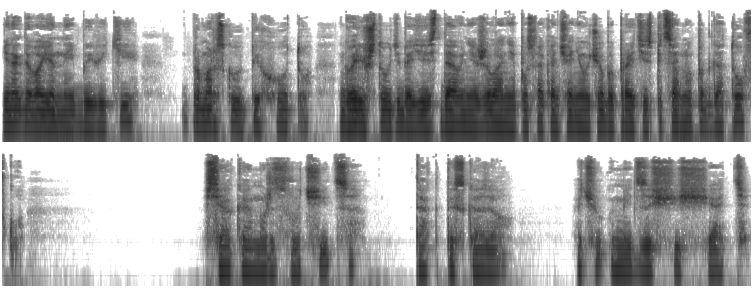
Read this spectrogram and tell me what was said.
иногда военные боевики — про морскую пехоту. Говоришь, что у тебя есть давнее желание после окончания учебы пройти специальную подготовку. Всякое может случиться, так ты сказал. Хочу уметь защищать.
